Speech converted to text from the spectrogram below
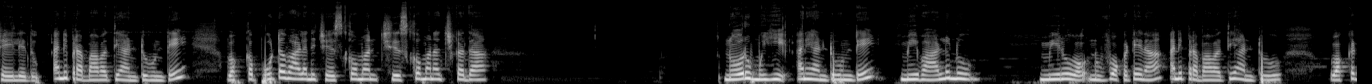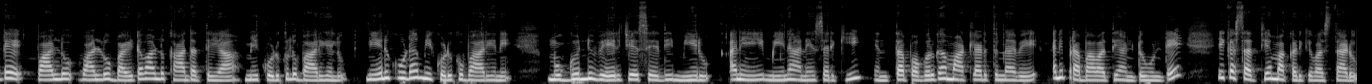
చేయలేదు అని ప్రభావతి అంటూ ఉంటే ఒక్క పూట వాళ్ళని చేసుకోమ చేసుకోమనొచ్చు కదా! నోరు ముయ్యి అని అంటూ ఉంటే మీ వాళ్ళు నువ్వు మీరు నువ్వు ఒకటేనా అని ప్రభావతి అంటూ ఒక్కటే వాళ్ళు వాళ్ళు బయట వాళ్ళు కాదత్తయ్య మీ కొడుకులు భార్యలు. నేను కూడా మీ కొడుకు భార్యనే. ముగ్గురిని వేరు చేసేది మీరు అని మీనా అనేసరికి ఎంత పొగరుగా మాట్లాడుతున్నావే అని ప్రభావతి అంటూ ఉంటే ఇక సత్యం అక్కడికి వస్తాడు.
